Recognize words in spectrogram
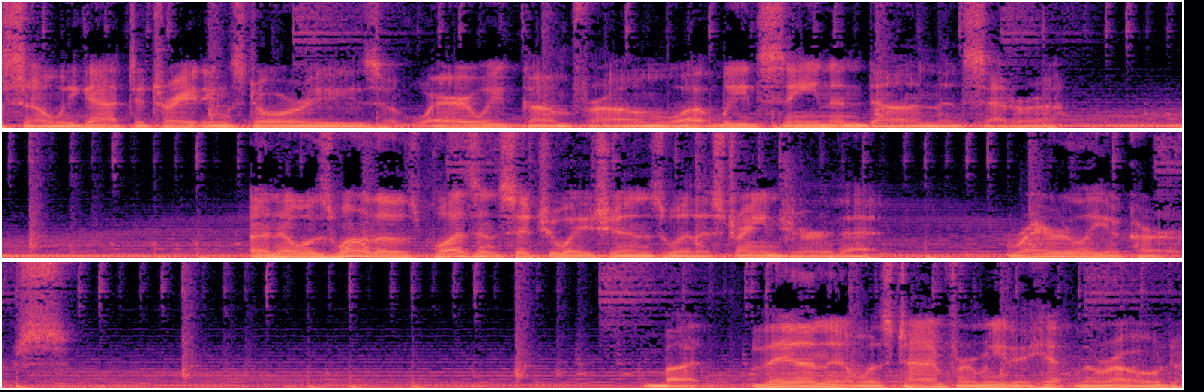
So we got to trading stories of where we'd come from, what we'd seen and done, etc. And it was one of those pleasant situations with a stranger that rarely occurs. But Then it was time for me to hit the road.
